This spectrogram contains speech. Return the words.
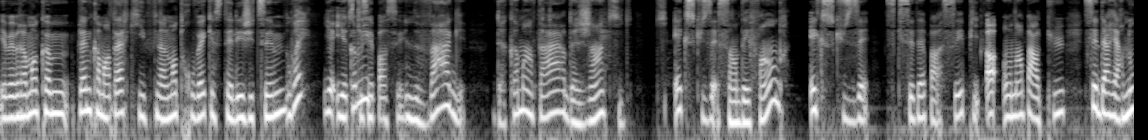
il y avait vraiment comme plein de commentaires qui finalement trouvaient que c'était légitime Ouais, il y a, y comme passé. une vague de commentaires de gens qui, qui excusaient, sans défendre, excusaient ce qui s'était passé, puis ah, on n'en parle plus, c'est derrière nous.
